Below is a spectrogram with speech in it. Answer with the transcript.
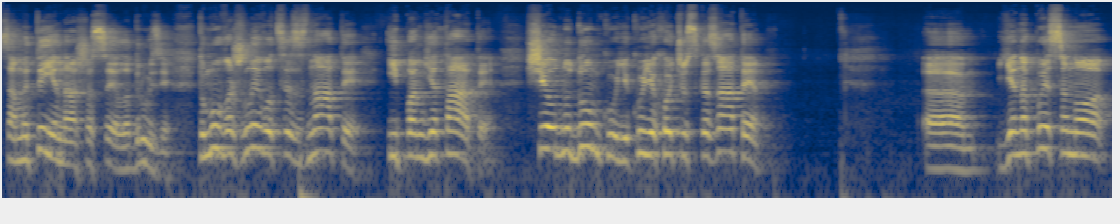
Саме ти є наша сила, друзі. Тому важливо це знати і пам'ятати. Ще одну думку, яку я хочу сказати. Е, є написано.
